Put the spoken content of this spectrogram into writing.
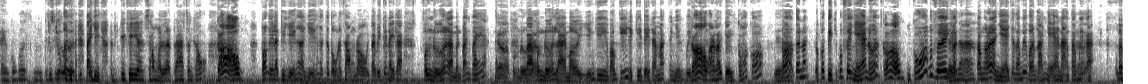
em cũng có cái chút chút. ờ, tại vì khi khi xong rồi là ra sân khấu. Có không? Có nghĩa là khi diễn à, diễn cái tụ nó xong rồi tại vì cái này là phân nửa là mình bán vé. Ờ phần nữa và là- phân nửa là mời diễn viên báo chí này kia để ra mắt cái những quyển có không? Ai nói chị? Có có. Vậy đó tới nói rồi có tiệc buffet nhẹ nữa. Có không? Có buffet vậy rồi hả? Tao nói là nhẹ cho tao biết bạn nặng nhẹ hay nặng tao không biết à. Ok.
